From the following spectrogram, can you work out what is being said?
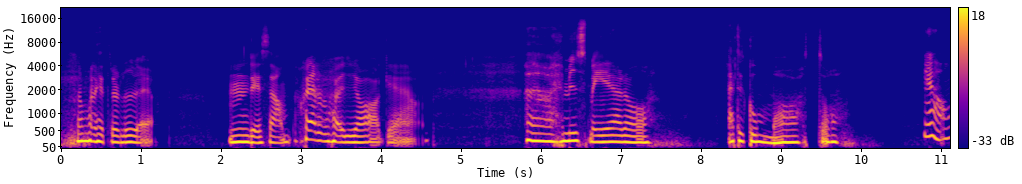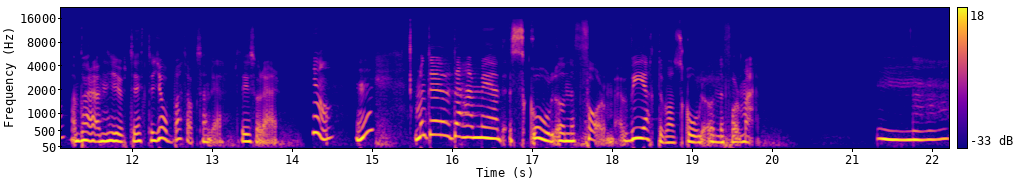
Om man heter Olivia, ja. Mm, det är sant. Själv har jag eh, äh, myst med er och ätit god mat och Ja. bara njutit och jobbat också en del. Det är så det är. Ja. Mm. Men du, det här med skoluniform. Vet du vad en skoluniform är? Mm, nej,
